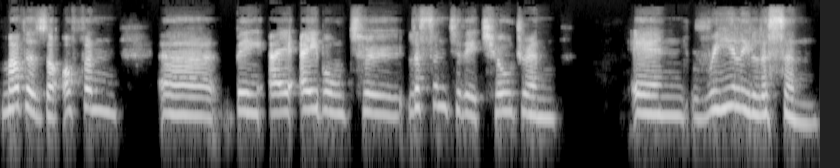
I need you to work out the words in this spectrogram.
mothers are often uh, being a- able to listen to their children and really listen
